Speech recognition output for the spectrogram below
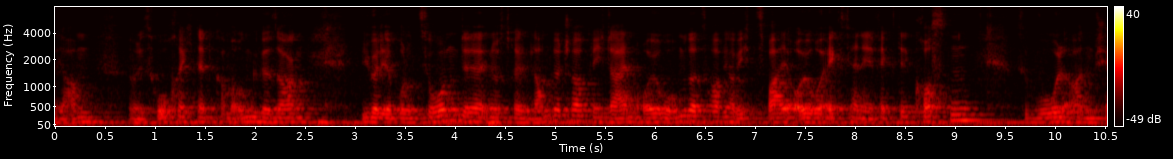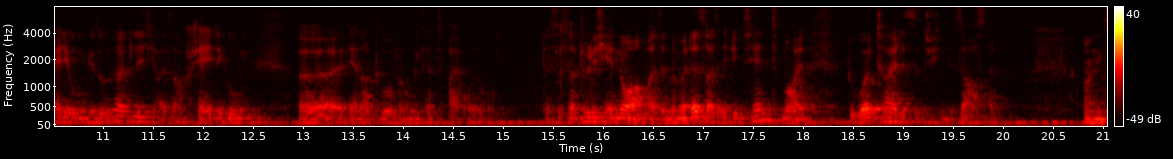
Sie haben, wenn man das hochrechnet, kann man ungefähr sagen, über die Produktion der industriellen Landwirtschaft, wenn ich da einen Euro Umsatz habe, habe ich zwei Euro externe Effekte, Kosten, sowohl an Schädigung gesundheitlich als auch Schädigung äh, der Natur von ungefähr zwei Euro. Das ist natürlich enorm. Also wenn man das als effizient mal beurteilt, ist es natürlich ein Desaster. Und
